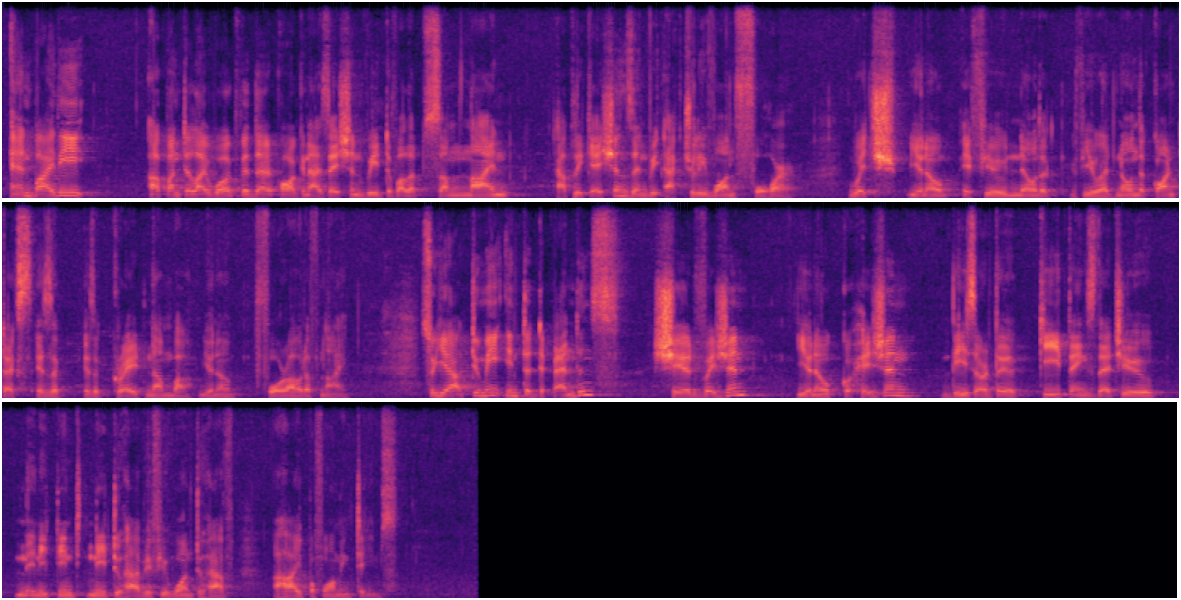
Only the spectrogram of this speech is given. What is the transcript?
And by the up until I worked with that organization, we developed some nine applications, and we actually won four which you know if you know the if you had known the context is a is a great number you know four out of nine so yeah to me interdependence shared vision you know cohesion these are the key things that you need, need, need to have if you want to have high performing teams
